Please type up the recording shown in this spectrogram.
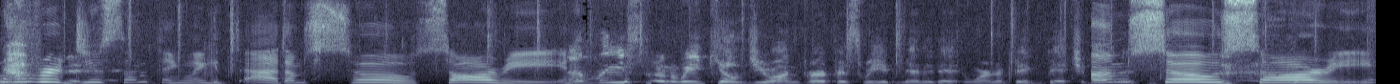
never do something like that. I'm so sorry. At least when we killed you on purpose, we admitted it and weren't a big bitch about I'm it. so sorry.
